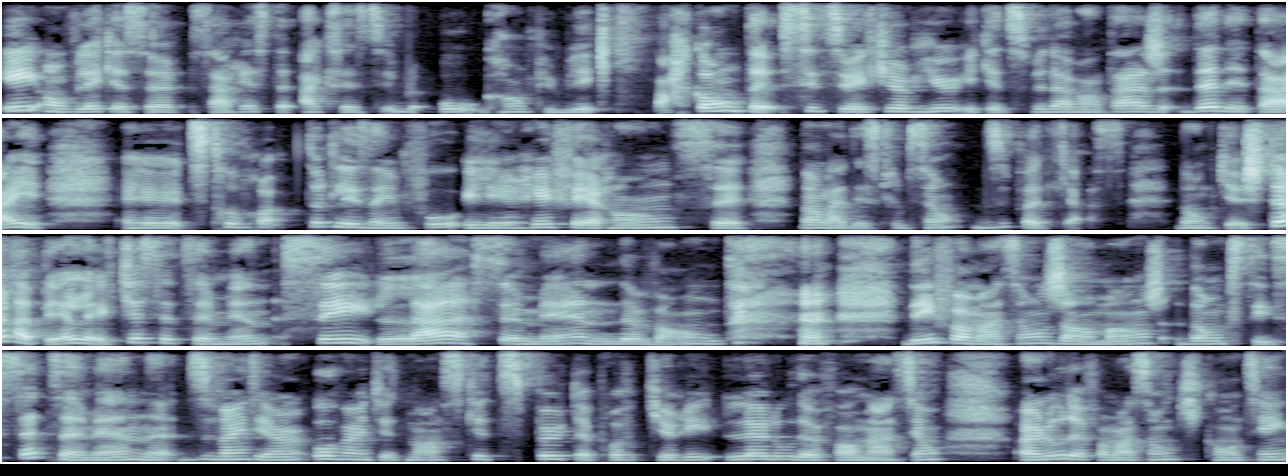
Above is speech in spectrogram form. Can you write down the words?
et on voulait que ça reste accessible au grand public. Par contre, si tu es curieux et que tu veux davantage de détails, euh, tu trouveras toutes les infos et les références dans la description du podcast. Donc, je te rappelle que cette semaine, c'est la semaine de vente des formations J'en mange. Donc, c'est cette semaine, du 21 au 28 mars, que tu peux te procurer le lot de formation. Un lot de formation qui contient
